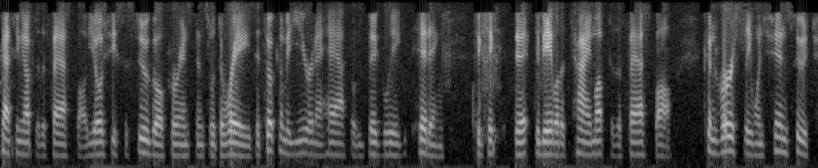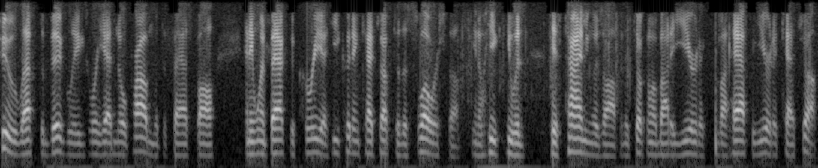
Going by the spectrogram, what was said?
catching up to the fastball. Yoshi Tsutsugo, for instance, with the Rays, it took him a year and a half of big league hitting to to, to be able to time up to the fastball. Conversely, when Shin Soo Choo left the big leagues where he had no problem with the fastball, and he went back to Korea, he couldn't catch up to the slower stuff. You know, he he was his timing was off, and it took him about a year to about half a year to catch up.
